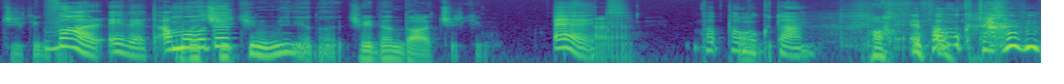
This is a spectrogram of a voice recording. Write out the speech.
çirkin? Var evet ama o da, o da çirkin mi ya da şeyden daha çirkin. Evet. Yani. Pa pamuktan. Pa e, pamuktan.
